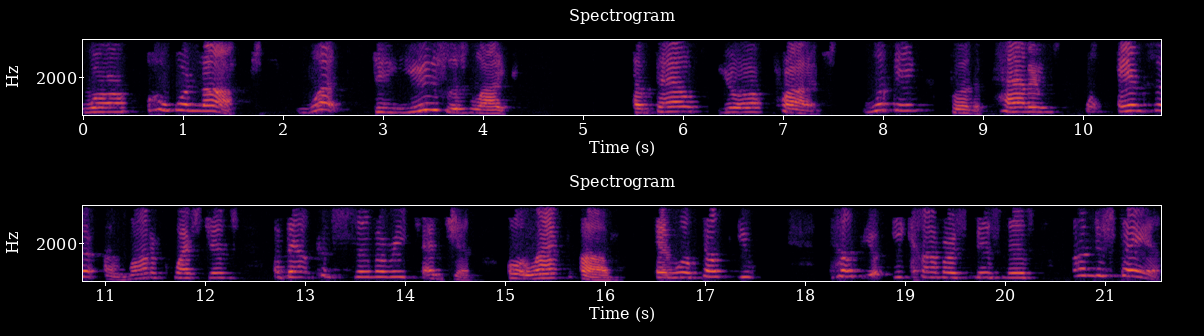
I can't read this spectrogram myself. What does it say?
were or were not? What do users like about your products? Looking for the patterns will answer a lot of questions about consumer retention or lack of and will help you help your e-commerce business understand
